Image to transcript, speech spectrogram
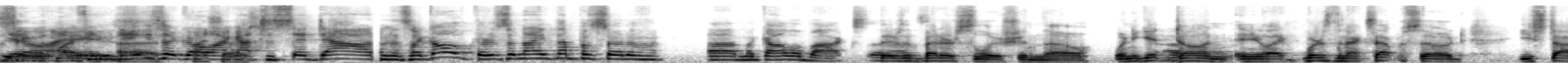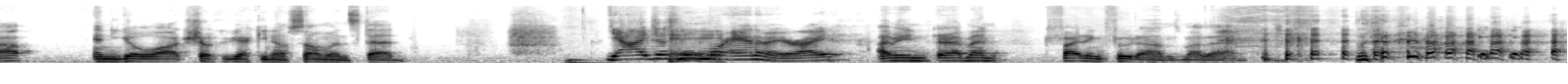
you know, my, a few uh, days ago, my I got to sit down and it's like, oh, there's a ninth episode of uh, Megalobox. There's a Uh, better solution though. When you get done and you're like, "Where's the next episode?" You stop and you go watch Shokugeki no Soma instead. yeah, I just Hey. need more anime, right? I mean, I meant fighting Foodons. My bad.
